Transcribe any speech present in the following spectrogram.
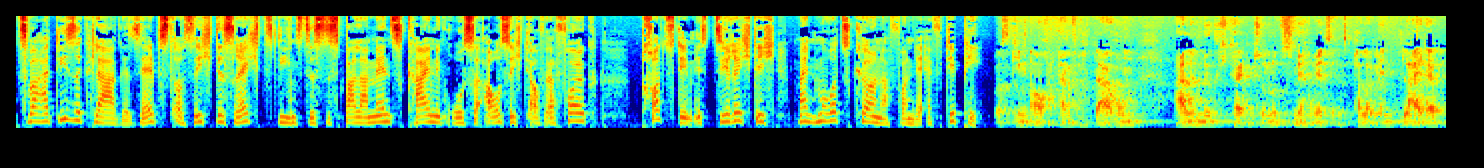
Zwar hat diese Klage selbst aus Sicht des Rechtsdienstes des Parlaments keine große Aussicht auf Erfolg, trotzdem ist sie richtig, meint Moritz Körner von der FDP. Es ging auch einfach darum, alle Möglichkeiten zu nutzen. Wir haben jetzt als Parlament leider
